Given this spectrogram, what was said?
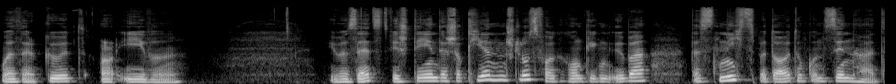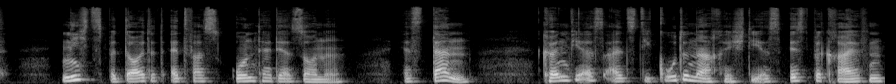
whether good or evil. Übersetzt, wir stehen der schockierenden Schlussfolgerung gegenüber, dass nichts Bedeutung und Sinn hat. Nichts bedeutet etwas unter der Sonne. Erst dann können wir es als die gute Nachricht, die es ist, begreifen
